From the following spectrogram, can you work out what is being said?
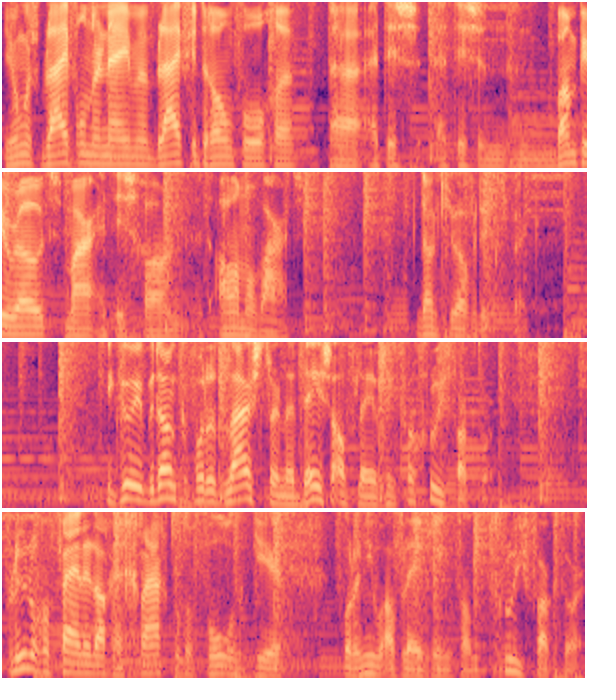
jongens, blijf ondernemen. Blijf je droom volgen. Het is, het is een, een bumpy road, maar het is gewoon het allemaal waard. Dankjewel voor dit gesprek. Ik wil je bedanken voor het luisteren naar deze aflevering van Groeifactor. Voor nu nog een fijne dag en graag tot de volgende keer voor een nieuwe aflevering van Groeifactor.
